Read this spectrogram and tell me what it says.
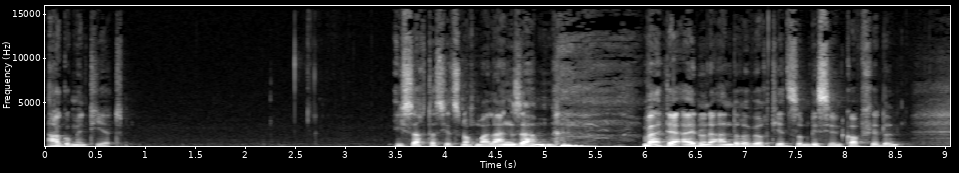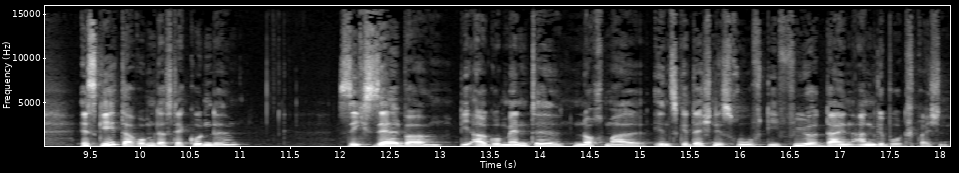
argumentiert. Ich sage das jetzt noch mal langsam, weil der ein oder andere wird jetzt so ein bisschen Kopf schütteln. Es geht darum, dass der Kunde sich selber die Argumente nochmal ins Gedächtnis ruft, die für dein Angebot sprechen.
